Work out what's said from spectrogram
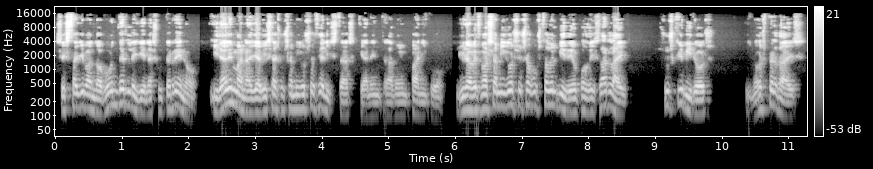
se está llevando a von der Leyen a su terreno y la alemana ya avisa a sus amigos socialistas que han entrado en pánico. Y una vez más amigos, si os ha gustado el vídeo podéis dar like, suscribiros y no os perdáis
